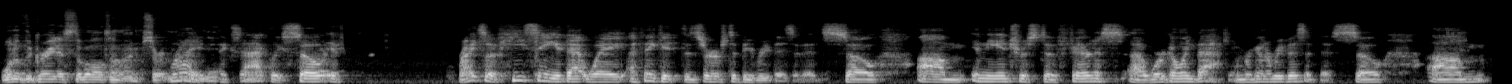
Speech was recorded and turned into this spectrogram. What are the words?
One of the greatest of all time, certainly. Right, exactly. So if right? So if he's seeing it that way, I think it deserves to be revisited. So, um, in the interest of fairness, uh, we're going back and we're going to revisit this. So, um,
